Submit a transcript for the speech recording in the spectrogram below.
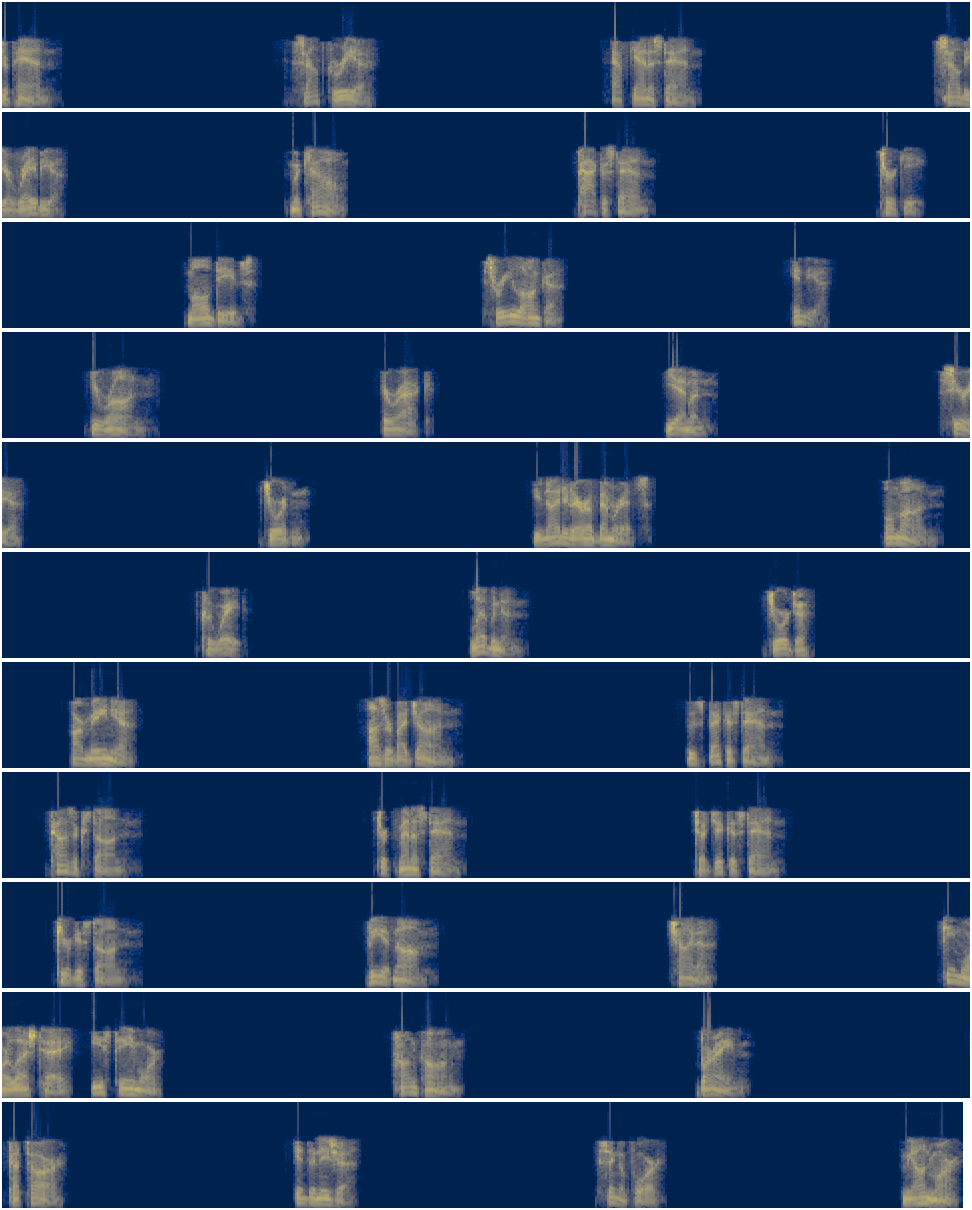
Japan. South Korea. Afghanistan. Saudi Arabia. Macau. Pakistan. Turkey. Maldives. Sri Lanka. India. Iran. Iraq. Yemen. Syria. Jordan. United Arab Emirates. Oman. Kuwait. Lebanon. Georgia. Armenia. Azerbaijan. Uzbekistan. Kazakhstan. Turkmenistan. Tajikistan. Kyrgyzstan. Vietnam. China. Timor-Leste, East Timor. Hong Kong. Bahrain. Qatar. Indonesia. Singapore. Myanmar.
